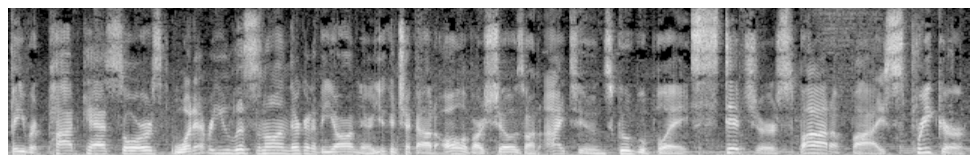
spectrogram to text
favorite podcast source. Whatever you listen on, they're going to be on there. You can check out all of our shows on iTunes, Google Play, Stitcher, Spotify, Spreaker,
